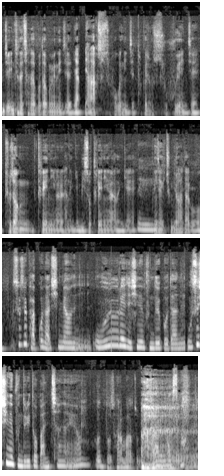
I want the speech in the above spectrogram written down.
이제 인터넷 찾아보다 보면 이제 양- 양악 수술 혹은 이제 턱교정 수술 후에 이제 표정 트레이닝을 하는 게 미소 트레이닝을 하는 게 네. 굉장히 중요하다고 수술 받고 나시면 우울해지시는 분들보다는 웃으시는 분들이 더 많잖아요. 그건 또 사람마다 좀 달라서. 예, 예.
